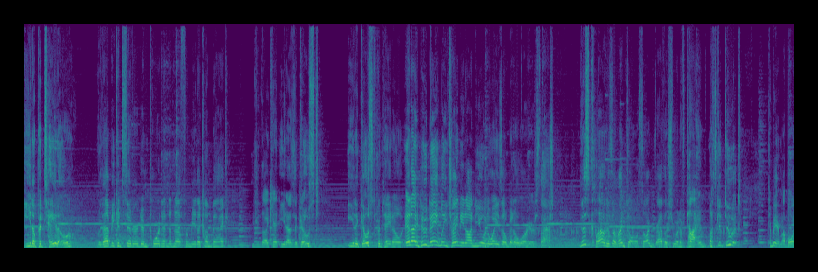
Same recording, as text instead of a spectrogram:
eat a potato. Would that be considered important enough for me to come back? Even though I can't eat as a ghost? Eat a ghost potato, and I do namely training on you in ways, O Metal Warrior Slash. This cloud is a rental, so I'm rather short of time. Let's get to it. Come here, my boy.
